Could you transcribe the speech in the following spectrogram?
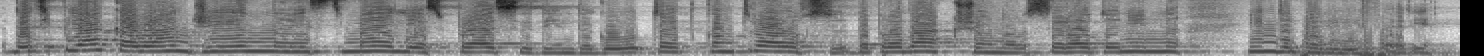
The TPH1 gene is mainly expressed in the gut and controls the production of serotonin in the periphery.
